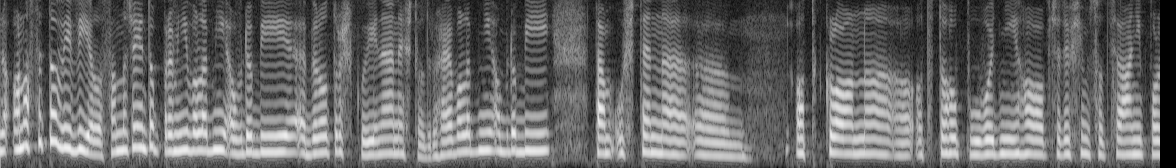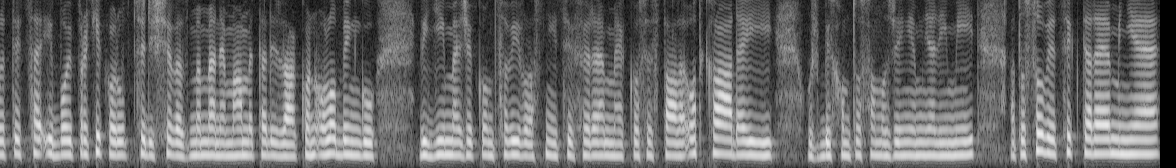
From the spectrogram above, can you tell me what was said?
no ono se to vyvíjelo. Samozřejmě to první volební období bylo trošku jiné než to druhé volební období. Tam už ten uh, odklon eh, od toho původního, především sociální politice i boj proti korupci, když se vezmeme, nemáme tady zákon o lobbingu, vidíme, že koncoví vlastníci firm jako se stále odkládají, už bychom to samozřejmě měli mít. A to jsou věci, které mě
